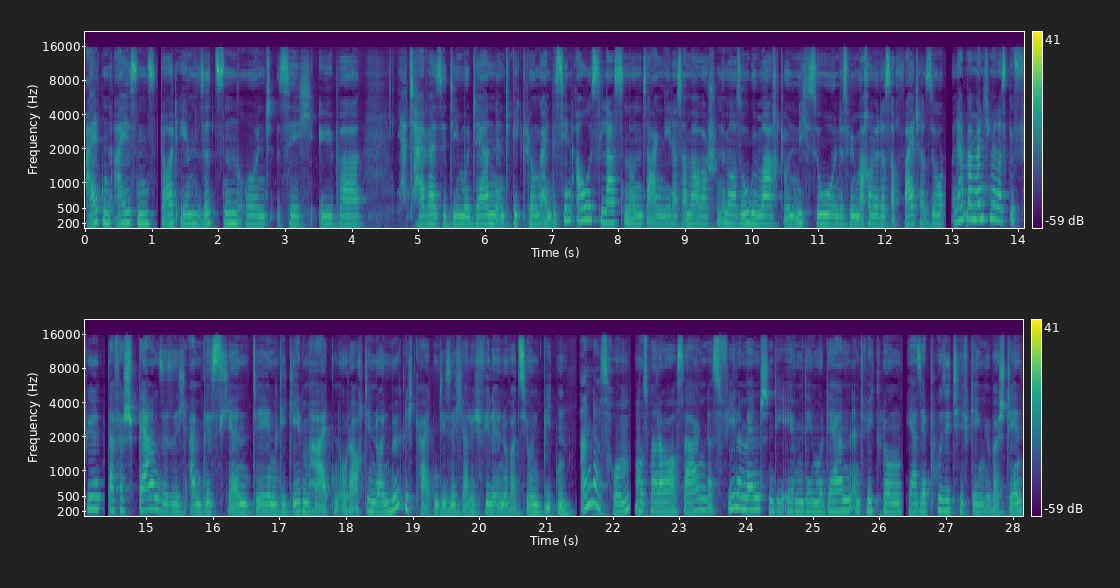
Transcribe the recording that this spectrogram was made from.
alten Eisens dort eben sitzen und sich über ja teilweise die modernen Entwicklungen ein bisschen auslassen und sagen, nee, das haben wir aber schon immer so gemacht und nicht so und deswegen machen wir das auch weiter so. Und da hat man manchmal das Gefühl, da versperren sie sich ein bisschen den Gegebenheiten oder auch den neuen Möglichkeiten, die sich ja durch viele Innovationen bieten. Andersrum muss man aber auch sagen, dass viele Menschen, die eben den modernen Entwicklungen ja sehr positiv gegenüberstehen,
